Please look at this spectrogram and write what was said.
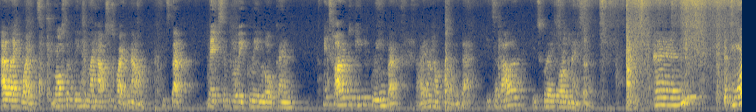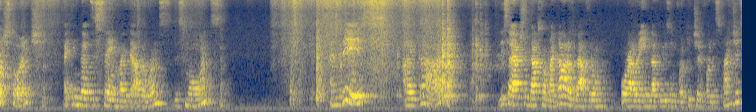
I like white. Most of the things in my house is white now. It's that makes it really clean look and it's harder to keep it clean, but I don't have a problem with that. It's a dollar. It's great organizer. And more storage. I think that's the same like the other ones, the small ones. And this I got this I actually got from my daughter's bathroom or I may end up using for kitchen for the sponges.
